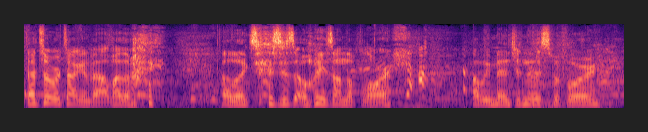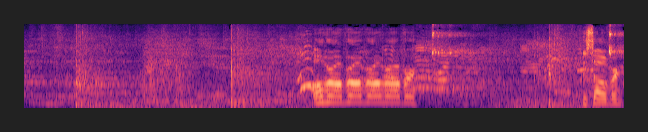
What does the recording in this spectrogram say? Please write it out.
That's what we're talking about, by the way. Alexis is always on the floor. We mentioned this before? Over, over, over, over, over. Just over.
